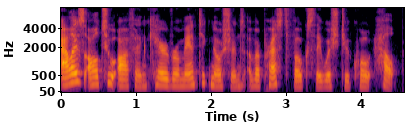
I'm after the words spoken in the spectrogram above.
Allies all too often carry romantic notions of oppressed folks they wish to, quote, help.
